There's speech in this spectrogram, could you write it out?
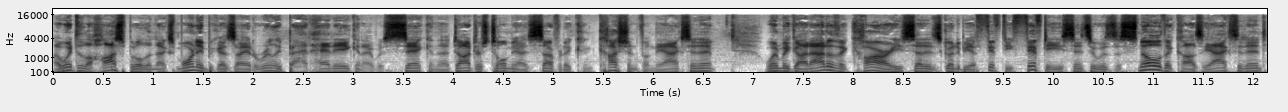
I went to the hospital the next morning because I had a really bad headache and I was sick, and the doctors told me I suffered a concussion from the accident. When we got out of the car, he said it's going to be a 50 50 since it was the snow that caused the accident,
